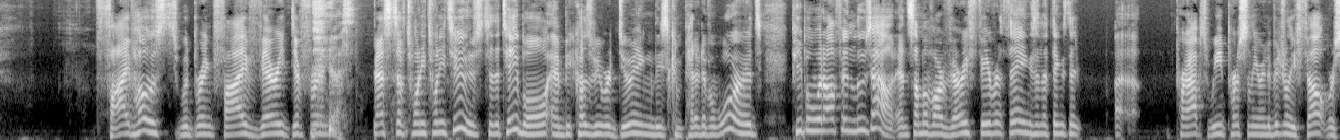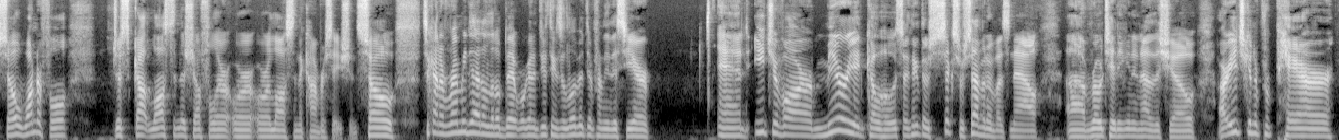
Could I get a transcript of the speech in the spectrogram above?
five hosts would bring five very different Yes. best of 2022s to the table and because we were doing these competitive awards people would often lose out and some of our very favorite things and the things that uh, perhaps we personally or individually felt were so wonderful just got lost in the shuffle or, or or lost in the conversation so to kind of remedy that a little bit we're going to do things a little bit differently this year and each of our myriad co-hosts i think there's six or seven of us now uh, rotating in and out of the show are each going to prepare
